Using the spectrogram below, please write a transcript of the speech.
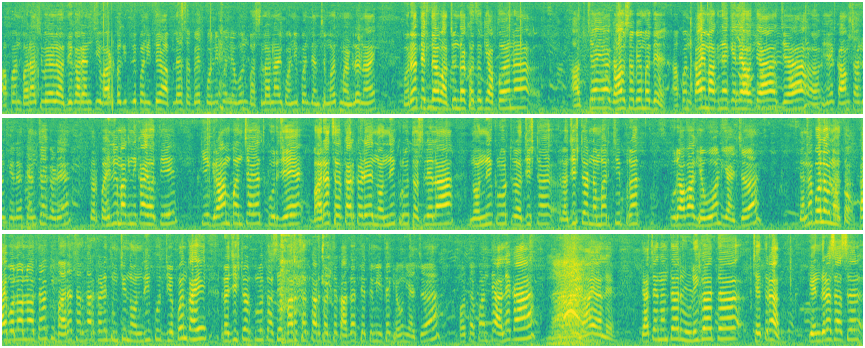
आपण बराच वेळ अधिकाऱ्यांची वाट बघितली पण इथे आपल्या सभेत कोणी पण येऊन बसला नाही कोणी पण त्यांचं मत मांडलं नाही. परत एकदा वाचून दाखवतो की आपण आजच्या या गाव सभेमध्ये आपण काय मागण्या केल्या होत्या ज्या हे काम चालू केलं त्यांच्याकडे. तर पहिली मागणी काय होती की ग्रामपंचायत कुर्जे भारत सरकारकडे नोंदणीकृत असलेला नोंदणीकृत रजिस्टर रजिस्टर नंबरची प्रत पुरावा घेऊन यायचं. त्यांना बोलावलं होतं. काय बोलावलं होतं? की भारत सरकारकडे तुमची नोंदणीकृत जे पण काही रजिस्टरकृत असेल भारत सरकारकडचे कागद ते तुम्ही इथे घेऊन यायचं होतं. पण ते आले का? नाही. आले. त्याच्यानंतर रूढिगत क्षेत्रात केंद्र शासन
